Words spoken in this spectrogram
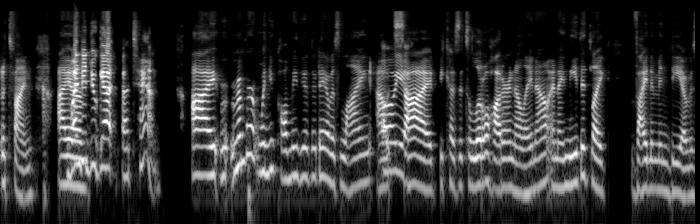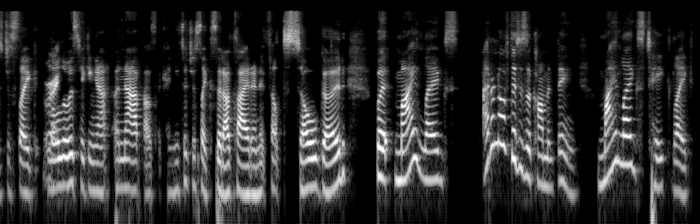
It's fine. I when um, did you get a tan? I remember when you called me the other day, I was lying Oh, yeah. outside because it's a little hotter in LA now and I needed like vitamin D. I was just like Right. Lola was taking a, a nap. I was like, I need to just like sit outside and it felt so good. But my legs, I don't know if this is a common thing. My legs take like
